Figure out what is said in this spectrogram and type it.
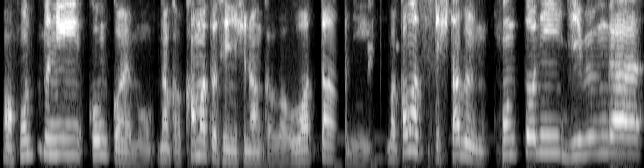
まあ、本当に今回も、なんか鎌田選手なんかが終わった後に、まあ、鎌田選手多分本当に自分が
